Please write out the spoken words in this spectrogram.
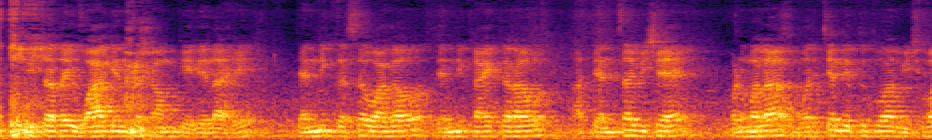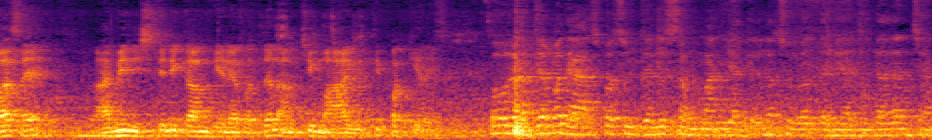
गीताताई वाघ यांचं काम केलेलं आहे. त्यांनी कसं वागावं त्यांनी काय करावं हा त्यांचा विषय आहे. पण मला वरच्या नेतृत्वावर विश्वास आहे. आम्ही निष्ठेने काम केल्याबद्दल आमची महायुती पक्की राहील. भाऊ राज्यामध्ये आजपासून त्यांनी सन्मान यात्रेला सुरुवात झाली. अजितदादांच्या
